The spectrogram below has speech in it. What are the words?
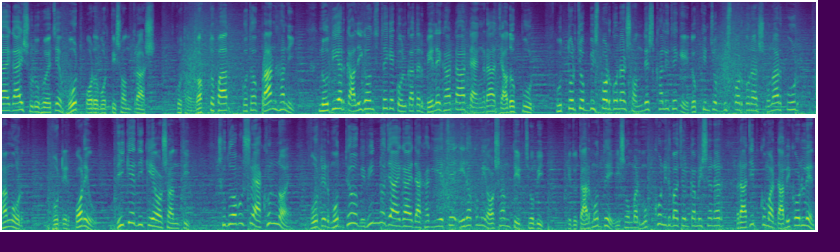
জায়গায় শুরু হয়েছে ভোট পরবর্তী সন্ত্রাস। কোথাও রক্তপাত, কোথাও প্রাণহানি। নদিয়ার কালীগঞ্জ থেকে কলকাতার বেলেঘাটা, ট্যাংরা, যাদবপুর। উত্তর চব্বিশ পরগনার সন্দেশখালী থেকে দক্ষিণ চব্বিশ পরগনার সোনারপুর ভাঙড় ভোটের পরেও দিকে দিকে অশান্তি শুধু অবশ্য এখন নয় ভোটের মধ্যেও বিভিন্ন জায়গায় দেখা গিয়েছে এরকমই অশান্তির ছবি কিন্তু তার মধ্যে এই সোমবার মুখ্য নির্বাচন কমিশনার রাজীব কুমার দাবি করলেন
